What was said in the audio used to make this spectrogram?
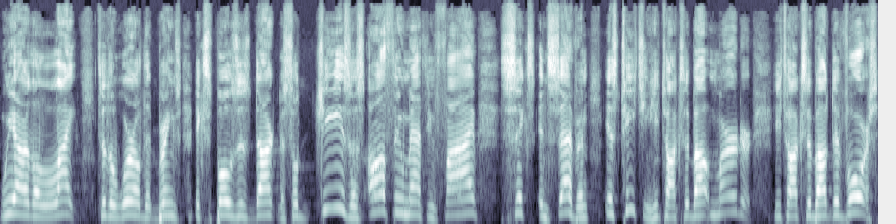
We are the light to the world that brings, exposes darkness. So Jesus, all through Matthew 5, 6, and 7, is teaching. He talks about murder, he talks about divorce,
